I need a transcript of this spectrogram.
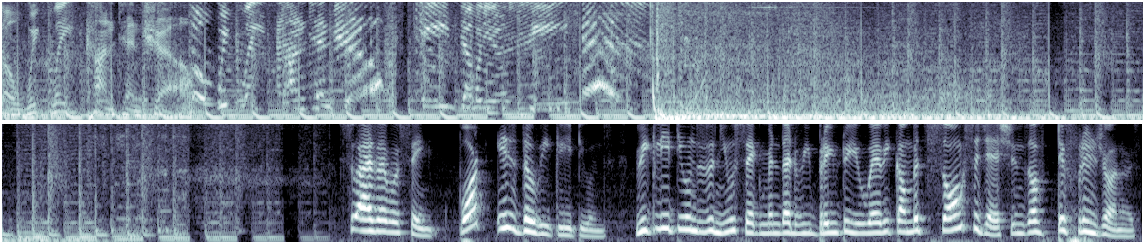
The weekly content show. The weekly content show. TWCS. So, as I was saying, what is the Weekly Tunes? Weekly Tunes is a new segment that we bring to you where we come with song suggestions of different genres.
